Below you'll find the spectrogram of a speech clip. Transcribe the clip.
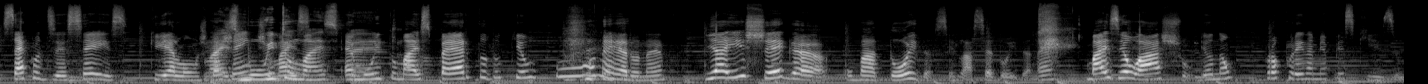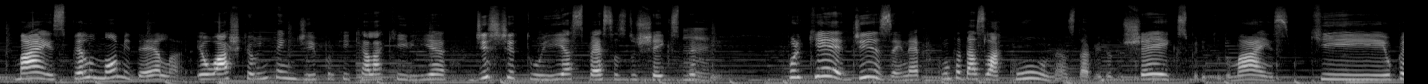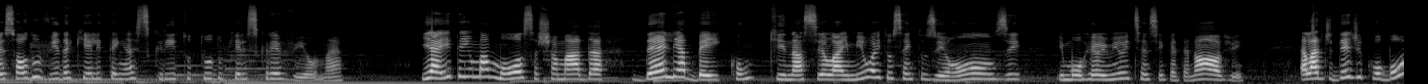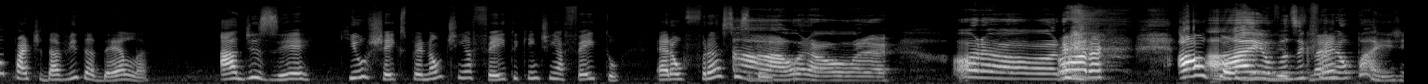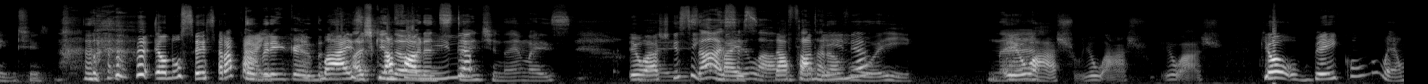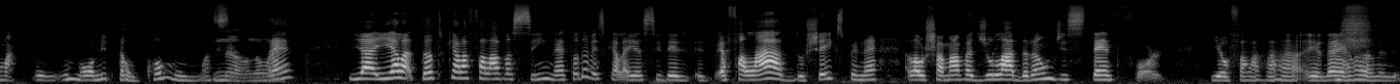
Século XVI, que é longe mas da gente, muito mas mais perto, é muito mais perto do que o, o Homero, né? E aí chega uma doida, sei lá se é doida, né? Mas eu acho, eu não procurei na minha pesquisa. Mas, pelo nome dela, eu acho que eu entendi porque que ela queria destituir as peças do Shakespeare hum. Porque dizem, né, por conta das lacunas da vida do Shakespeare e tudo mais, que o pessoal duvida que ele tenha escrito tudo o que ele escreveu, né? E aí tem uma moça chamada Delia Bacon, que nasceu lá em 1811 e morreu em 1859, ela dedicou boa parte da vida dela a dizer que o Shakespeare não tinha feito e quem tinha feito era o Francis ah, Bacon. Ah, ora, ora. Ora, ora. Ora. Álcool. Ai, eu vou dizer que né? foi meu pai, gente. eu não sei se era pai. Tô brincando. Mas acho que não, família, era distante, né? Mas. Eu mas... acho que sim. Ah, mas sei lá, da um família. Aí, né? Eu acho, eu acho, eu acho. Porque o bacon não é uma, um nome tão comum assim. Não, não né? é. E aí ela, tanto que ela falava assim, né? Toda vez que ela ia se de, ia falar do Shakespeare, né? Ela o chamava de o ladrão de Stanford. E eu falava, eu, né?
